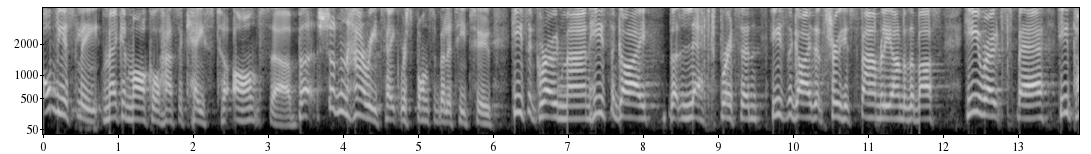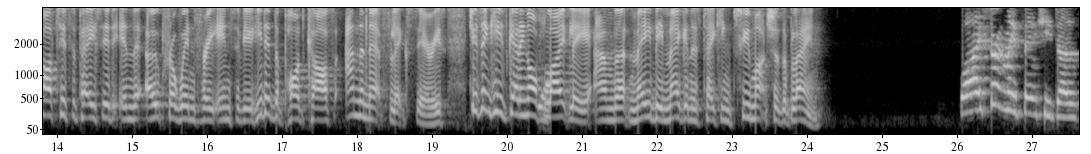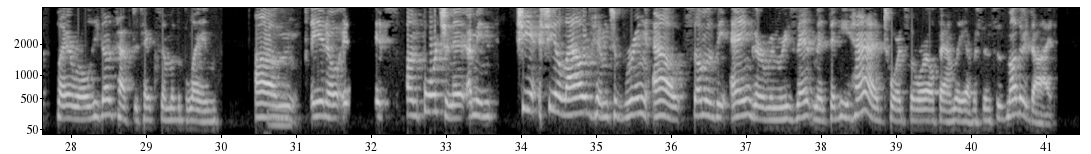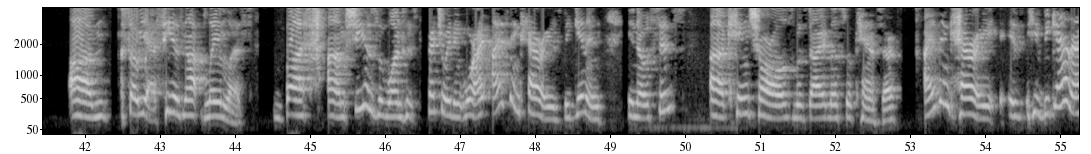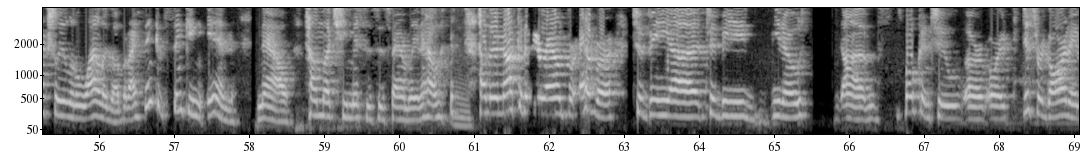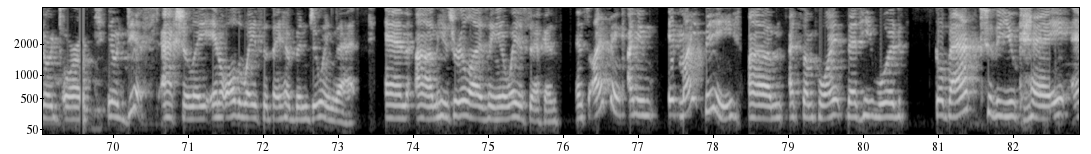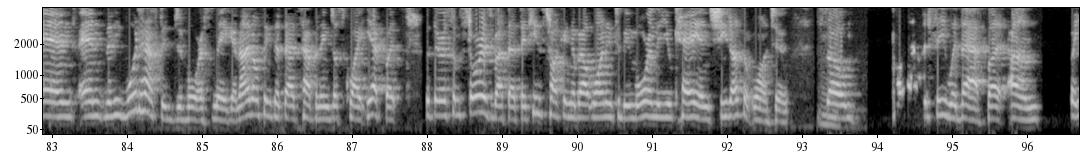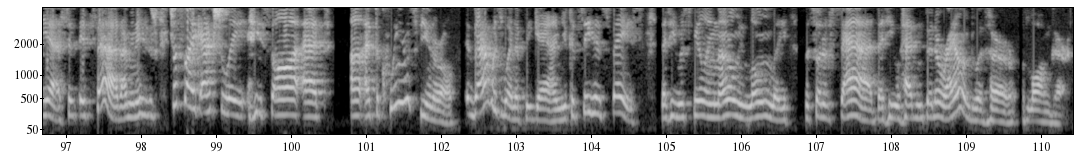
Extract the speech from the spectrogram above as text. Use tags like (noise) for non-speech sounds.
Obviously, Meghan Markle has a case to answer, but shouldn't Harry take responsibility too? He's a grown man. He's the guy that left Britain. He's the guy that threw his family under the bus. He wrote Spare. He participated in the Oprah Winfrey interview. He did the podcast and the Netflix series. Do you think he's getting off yeah. lightly and that maybe Meghan is taking too much of the blame? Well, I certainly think he does play a role. He does have to take some of the blame. Um, mm. You know, it, it's unfortunate. I mean, she she allowed him to bring out some of the anger and resentment that he had towards the royal family ever since his mother died. Um, so yes, he is not blameless, but um, she is the one who's perpetuating war. I, I think Harry is beginning. You know, since uh, King Charles was diagnosed with cancer, I think Harry is, he began actually a little while ago, but I think it's sinking in now how much he misses his family and how, mm. (laughs) how they're not going to be around forever to be, uh, to be, you know, um, spoken to or, or disregarded or, or, you know, dissed actually in all the ways that they have been doing that. And um, he's realizing, you know, wait a second. And so I think, I mean, it might be um, at some point that he would go back to the UK and and that he would have to divorce Meghan. I don't think that that's happening just quite yet, but but there are some stories about that that he's talking about wanting to be more in the UK and she doesn't want to. So mm. I'll have to see with that, but um, but yes, it, it's sad. I mean, he's just like actually he saw at uh, at the Queen's funeral. That was when it began. You could see his face that he was feeling not only lonely, but sort of sad that he hadn't been around with her longer.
